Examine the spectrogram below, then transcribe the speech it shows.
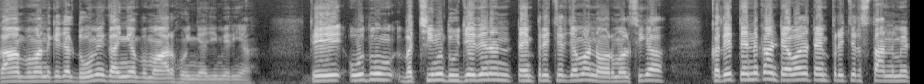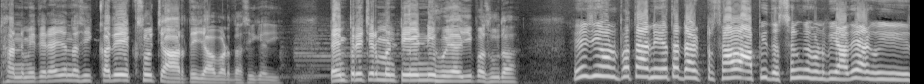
ਗਾਂ ਮੰਨ ਕੇ ਚੱਲ ਦੋਵੇਂ ਗਾਈਆਂ ਬਿਮਾਰ ਹੋਈਆਂ ਜੀ ਮੇਰੀਆਂ। ਤੇ ਉਦੋਂ ਬੱਚੀ ਨੂੰ ਦੂਜੇ ਦਿਨ ਟੈਂਪਰੇਚਰ ਜਮਾ ਨਾਰਮਲ ਸੀਗਾ। ਕਦੇ 3 ਘੰਟਿਆਂ ਬਾਅਦ ਟੈਂਪਰੇਚਰ 97 98 ਤੇ ਰਹਿ ਜਾਂਦਾ ਸੀ, ਕਦੇ 104 ਤੇ ਜਾ ਵੜਦਾ ਸੀਗਾ ਜੀ। ਟੈਂਪਰੇਚਰ ਮੇਨਟੇਨ ਨਹੀਂ ਹੋਇਆ ਜੀ ਪਸ਼ੂ ਦਾ। ਇਹ ਜੀ ਹੁਣ ਪਤਾ ਨਹੀਂ, ਇਹ ਤਾਂ ਡਾਕਟਰ ਸਾਹਿਬ ਆਪ ਹੀ ਦੱਸਣਗੇ, ਹੁਣ ਵੀ ਆਦੇ ਆ ਵੀ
